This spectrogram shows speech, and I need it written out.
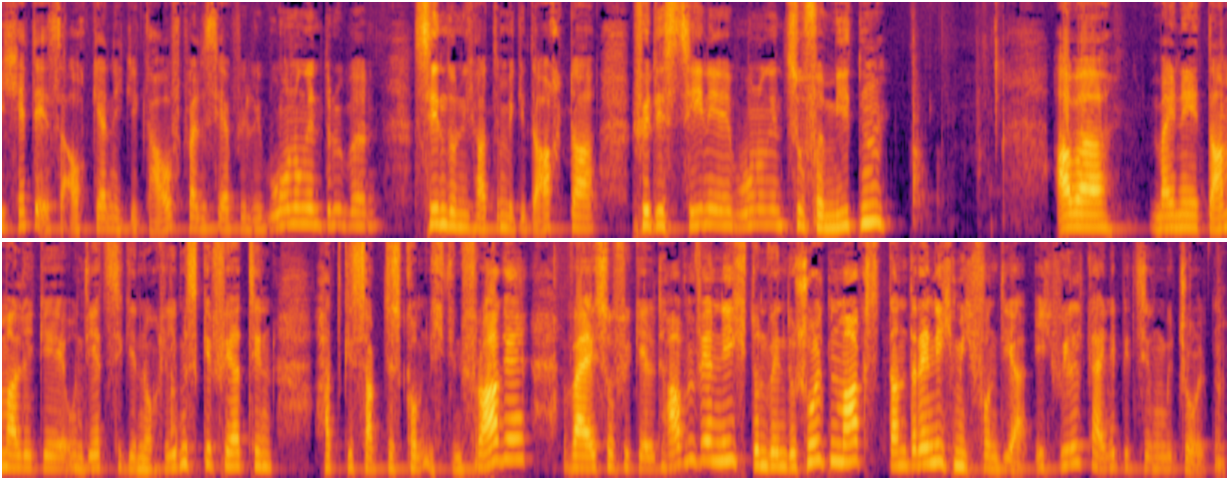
ich hätte es auch gerne gekauft, weil es sehr viele Wohnungen drüber sind und ich hatte mir gedacht, da für die Szene Wohnungen zu vermieten. Aber meine damalige und jetzige noch Lebensgefährtin hat gesagt, das kommt nicht in Frage, weil so viel Geld haben wir nicht und wenn du Schulden magst, dann trenne ich mich von dir. Ich will keine Beziehung mit Schulden.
